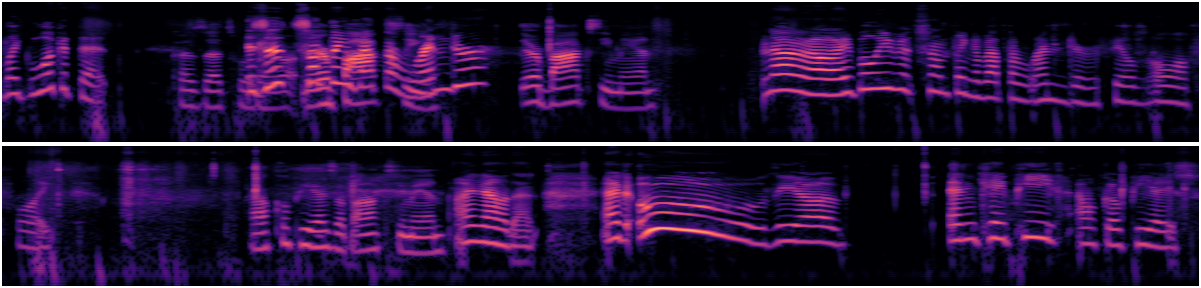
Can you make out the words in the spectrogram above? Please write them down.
Like, look at that. Cause that's what Is it are. something about the render? They're boxy, man. No, no, no, I believe it's something about the render. It feels off. Like, Alco PA is a boxy, man. I know that. And, ooh, the, uh, NKP Alco PAs.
